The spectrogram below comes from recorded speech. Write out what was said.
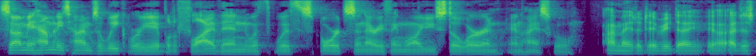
So i mean how many times a week were you able to fly then with with sports and everything while you still were in in high school? I made it every day yeah. I just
